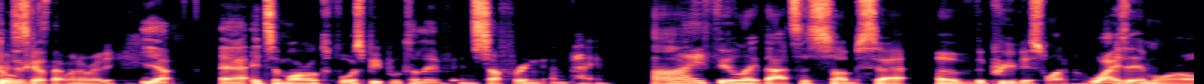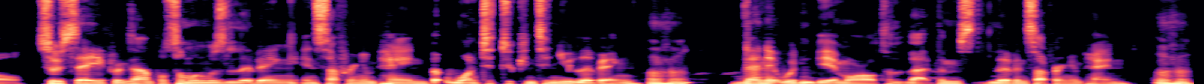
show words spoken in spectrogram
Cool. discussed that one already. Uh, it's immoral to force people to live in suffering and pain. I feel like that's a subset of the previous one. Why is it immoral? So, say, for example, someone was living in suffering and pain but wanted to continue living, Mm-hmm. Then it wouldn't be immoral to let them live in suffering and pain, Mhm.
